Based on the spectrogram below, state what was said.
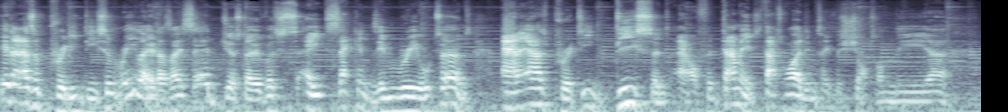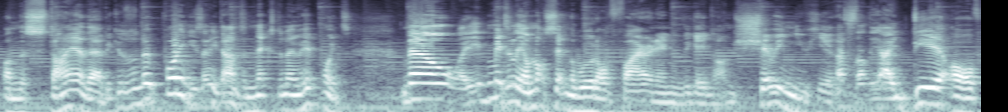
It has a pretty decent reload, as I said, just over 8 seconds in real terms, and it has pretty decent alpha damage. That's why I didn't take the shot on the uh, on the Steyr there, because there's no point, he's only down to next to no hit points. Now, admittedly, I'm not setting the world on fire in any of the games I'm showing you here. That's not the idea of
